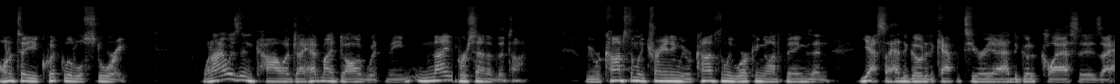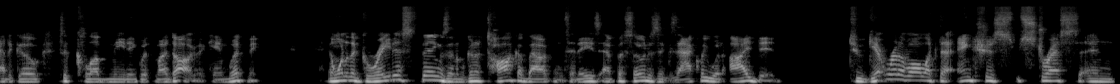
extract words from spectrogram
want to tell you a quick little story. When I was in college, I had my dog with me 9% of the time. We were constantly training, we were constantly working on things. And yes, I had to go to the cafeteria, I had to go to classes, I had to go to club meeting with my dog that came with me. And one of the greatest things that I'm going to talk about in today's episode is exactly what I did to get rid of all like the anxious stress and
